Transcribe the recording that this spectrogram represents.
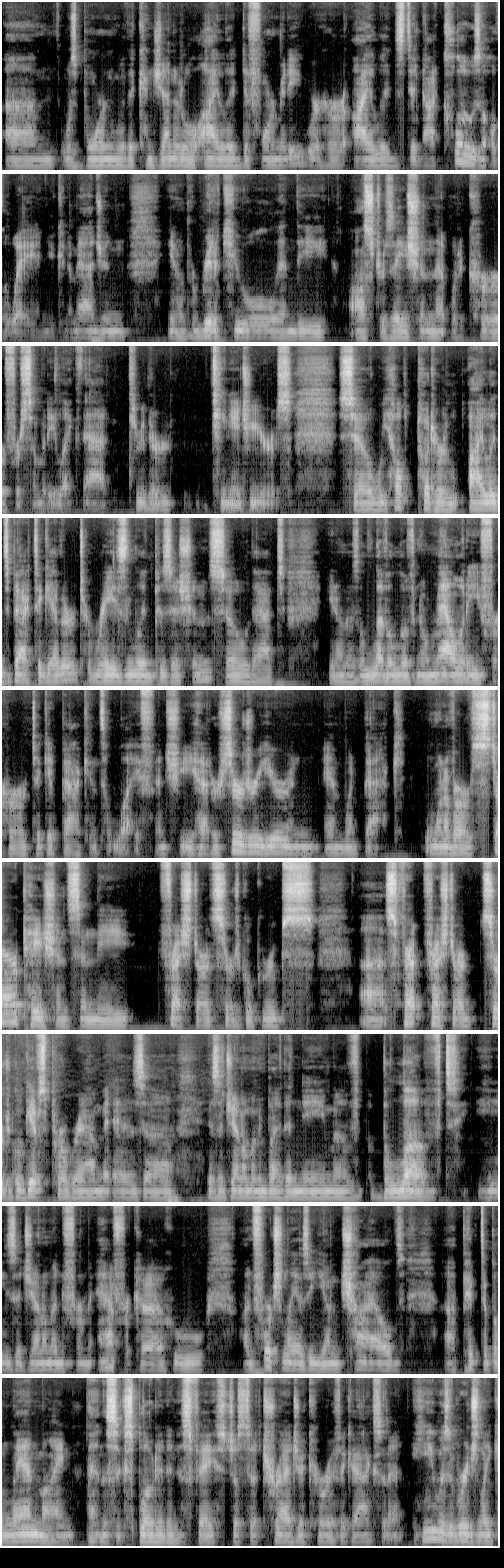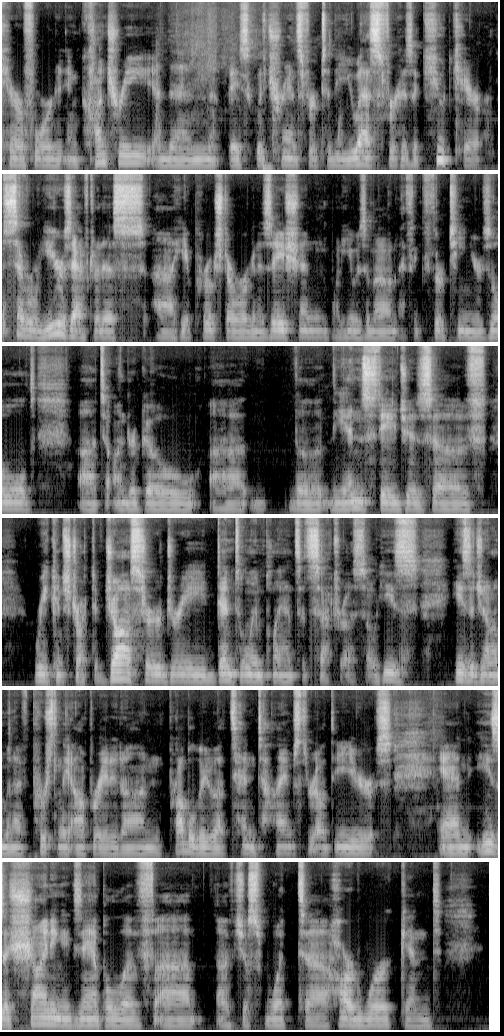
um, was born with a congenital eyelid deformity where her eyelids did not close all the way, and you can imagine, you know, the ridicule and the ostracization that would occur for somebody like that through their teenage years. So we helped put her eyelids back together to raise lid position so that you know there's a level of normality for her to get back into life. And she had her surgery here and, and went back. One of our star patients in the Fresh Start surgical groups uh, Fresh Start Surgical Gifts program is uh, is a gentleman by the name of Beloved. He's a gentleman from Africa who, unfortunately, as a young child, uh, picked up a landmine and this exploded in his face. Just a tragic, horrific accident. He was originally cared for in country and then basically transferred to the U.S. for his acute care. Several years after this, uh, he approached our organization when he was about, I think, 13 years old uh, to undergo uh, the the end stages of reconstructive jaw surgery, dental implants, etc. So he's he's a gentleman I've personally operated on probably about ten times throughout the years, and he's a shining example of uh, of just what uh, hard work and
